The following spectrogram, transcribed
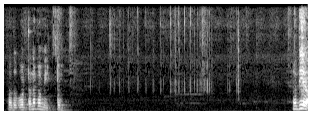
അപ്പം അതുപോലെ തന്നെ അപ്പം മിട്ടും. മതിയോ?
